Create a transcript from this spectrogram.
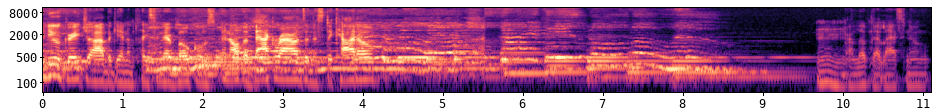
They do a great job again in placing their vocals and all the backgrounds and the staccato. Mm, I love that last note.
